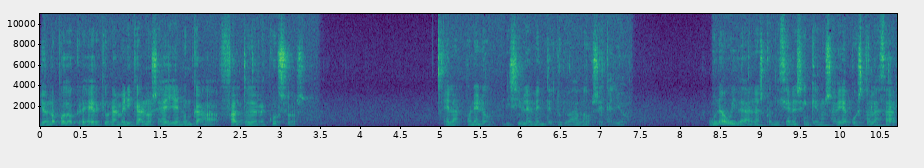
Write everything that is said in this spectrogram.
Yo no puedo creer que un americano se halle nunca falto de recursos. El arponero, visiblemente turbado, se calló. Una huida en las condiciones en que nos había puesto el azar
